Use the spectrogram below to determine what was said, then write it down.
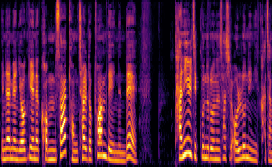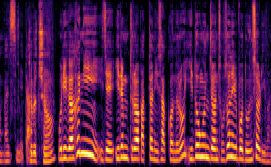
왜냐하면 여기에는 검사, 경찰도 포함되어 있는데 단일 직군으로는 사실 언론인이 가장 많습니다. 그렇죠. 우리가 흔히 이제 이름 들어봤던 이 사건으로 이동훈 전 조선일보 논설위원,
